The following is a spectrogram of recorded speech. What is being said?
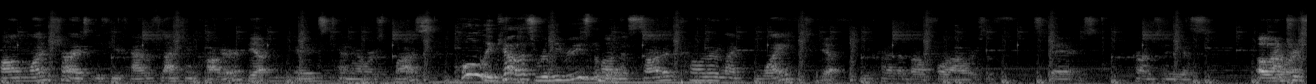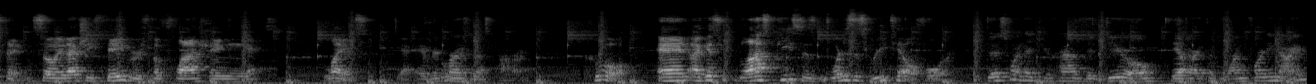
On one charge, if you have a flashing color, Yeah. it's 10 hours plus. Holy cow, that's really reasonable. On the solid color like white, Yeah. you had about four hours of stairs, continuous. Oh, Power. interesting. So it actually favors the flashing Yes. lights. Yeah, it requires less power. Cool. And I guess last piece is what is this retail for? this one that you have the duo Yep. starts at 149.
